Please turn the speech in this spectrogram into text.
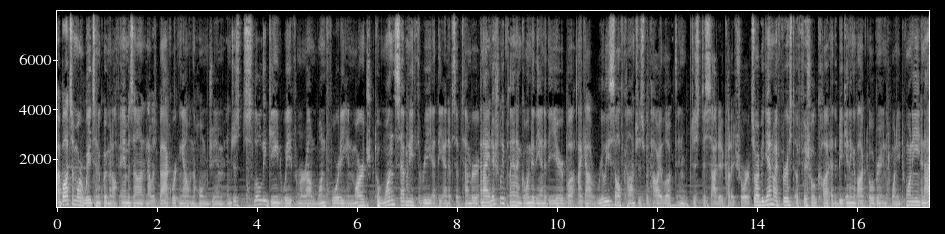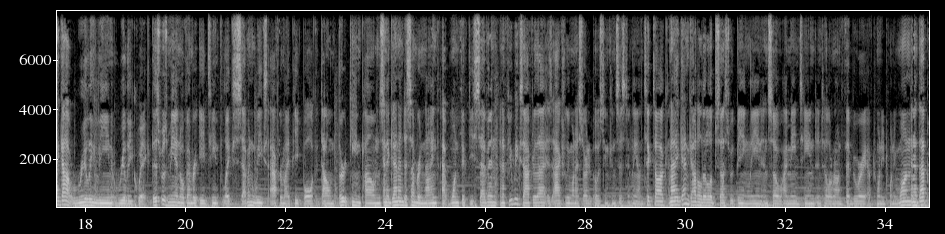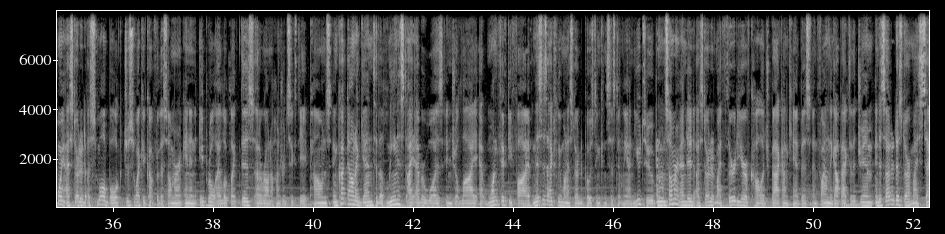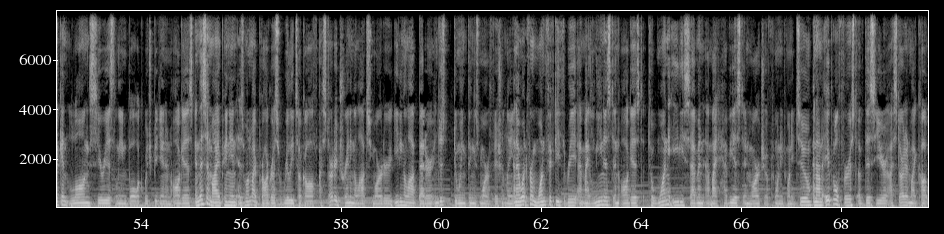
I bought some more weights and equipment off Amazon and I was back working out in the home gym and just slowly gained weight from around 140 in March to 173 at the end of September. And I initially planned on going to the end of the year, but I got really self-conscious with how I looked and just decided to cut it short. So I began my first official cut at the beginning of October in 2020, and I got really lean really quick. This was me on November 18th, like seven weeks after my peak bulk, down 13 pounds, and again on December 9th at 157, and a few weeks after that is actually when I started posting consistently on TikTok, and I again got a little obsessed with being lean, and so I maintained until around February of 2021, and at that point I started a small bulk just so I could cut for the summer, and in April I looked like this at around 168 pounds, and cut down again to the leanest I ever was in July at 155, and this is actually when I started posting consistently on YouTube, and when summer ended, I started my third year of college back on campus and finally got back to the gym, and decided to start my second long, serious lean bulk, which began in August, and this, in my opinion, is when my progress really took off. I started training a lot smarter, eating a lot better, and just doing things more efficiently, and I went from 153 at my leanest in August to 187 at my heaviest in March of 2022, and on April 1st of this year, I started my cut,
